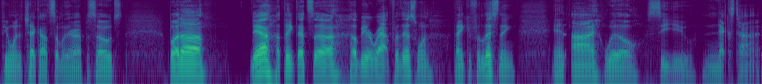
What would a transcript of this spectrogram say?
if you want to check out some of their episodes. But uh, yeah, I think that's uh, that'll be a wrap for this one. Thank you for listening, and I will see you next time.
